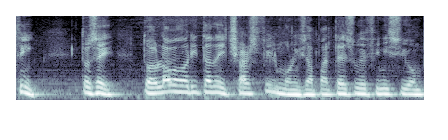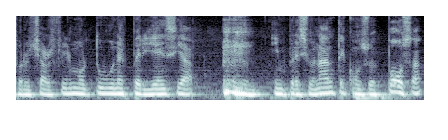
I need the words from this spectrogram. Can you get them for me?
Sí. Entonces, tú hablabas ahorita de Charles Fillmore, y aparte de su definición, pero Charles Fillmore tuvo una experiencia impresionante con su esposa,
